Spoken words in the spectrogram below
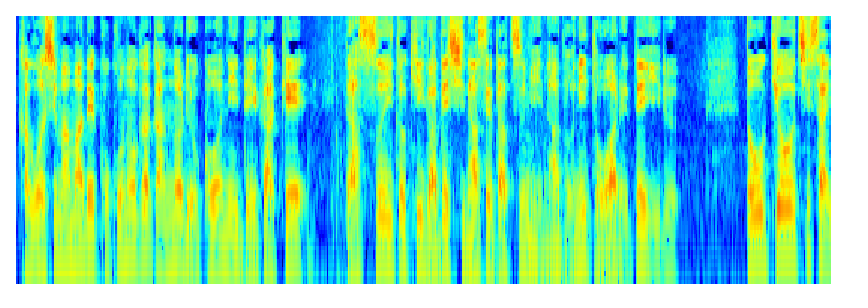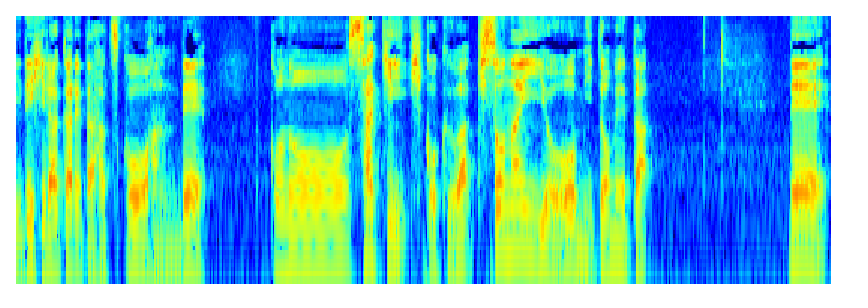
鹿児島まで9日間の旅行に出かけ、脱水と飢餓で死なせた罪などに問われている。東京地裁で開かれた初公判で、このサキ被告は起訴内容を認めた。で、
